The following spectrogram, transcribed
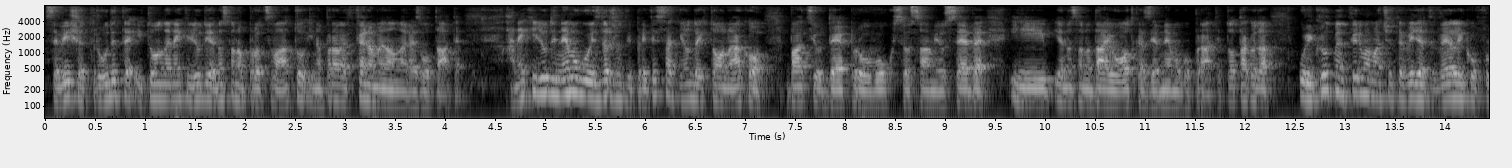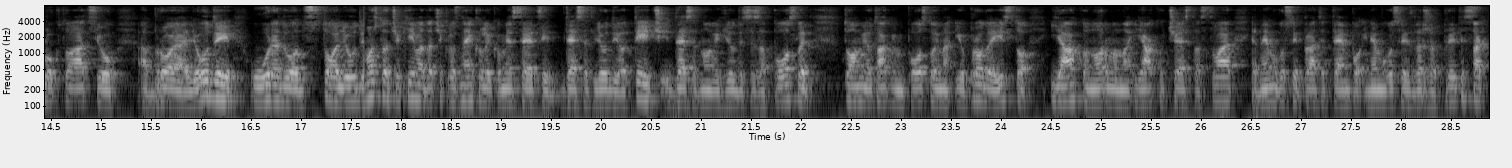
se više trudite i tu onda neki ljudi jednostavno procvatu i naprave fenomenalne rezultate. A neki ljudi ne mogu izdržati pritisak i onda ih to onako baci u depru, vuku se sami u sebe i jednostavno daju otkaz jer ne mogu pratiti to. Tako da u rekrutment firmama ćete vidjeti veliku fluktuaciju broja ljudi. U uredu od 100 ljudi možete očekivati da će kroz nekoliko mjeseci 10 ljudi otići i 10 novih ljudi se zaposliti. To mi je u takvim poslovima i u prodaji isto jako normalna, jako česta stvar jer ne mogu svi pratiti tempo i ne mogu svi izdržati pritisak,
